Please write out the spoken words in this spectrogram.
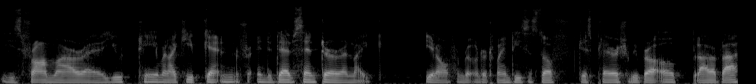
he's from our uh, youth team, and I keep getting in the dev center and like you know from the under 20s and stuff. This player should be brought up. Blah blah blah.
